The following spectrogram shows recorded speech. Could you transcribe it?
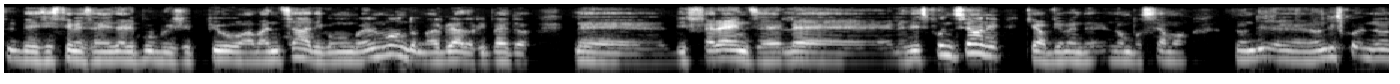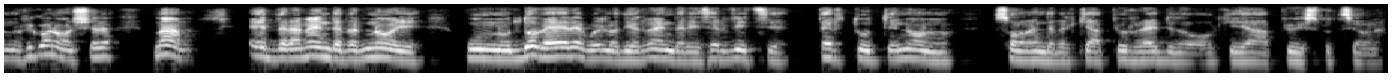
dei sistemi sanitari pubblici più avanzati comunque nel mondo, malgrado, ripeto, le differenze e le, le disfunzioni che ovviamente non possiamo non, eh, non, non riconoscere, ma è veramente per noi un dovere quello di rendere i servizi per tutti e non solamente per chi ha più reddito o chi ha più istruzione.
